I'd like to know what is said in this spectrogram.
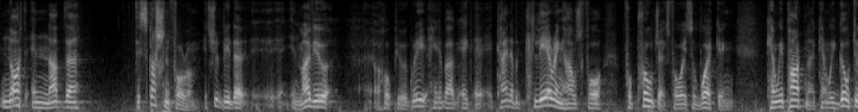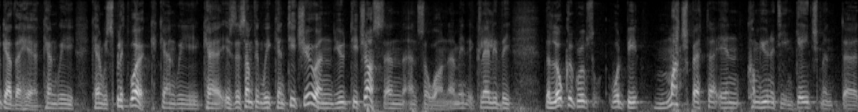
not another discussion forum. It should be the, uh, in my view, I hope you agree about a, a, kind of a clearinghouse for for projects, for ways of working. Can we partner? Can we go together here? Can we, can we split work? Can we, can, is there something we can teach you and you teach us and, and so on? I mean, clearly the, the local groups would be much better in community engagement, uh,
